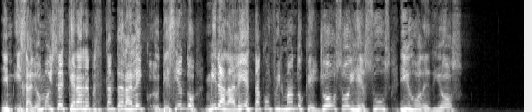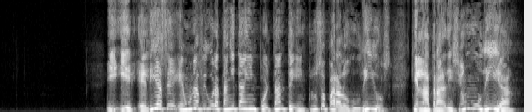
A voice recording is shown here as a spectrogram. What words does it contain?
Y, salió Moisés, que era representante de la ley, diciendo, mira, la ley está confirmando que yo soy Jesús, hijo de Dios. Y, Elías es una figura tan y tan importante, incluso para los judíos, que en la tradición judía,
